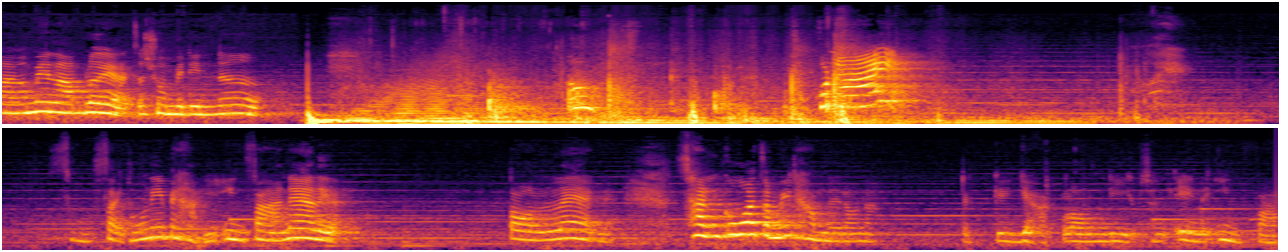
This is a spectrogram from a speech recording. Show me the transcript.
มาก็ไม่รับเลยอะจะชวนไปดินเนอร์ เอ้าคุณไอซ์เฮ้ยสงสัยต้องรีบไปหาอีอิงฟ้าแน่เลยอะตอนแรกเนี่ย ฉันก็ว่าจะไม่ทำเลยแล้วนะ แต่แกอยากลองดีกับฉันเองนะอิงฟ้า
